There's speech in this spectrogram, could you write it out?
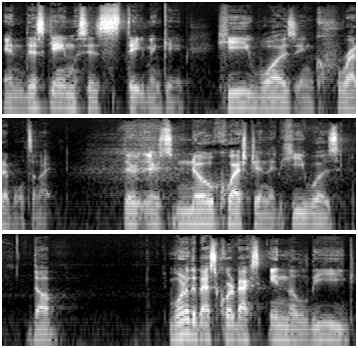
And this game was his statement game. He was incredible tonight. There, there's no question that he was the one of the best quarterbacks in the league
